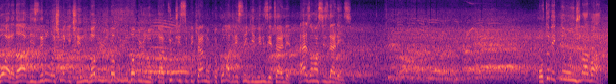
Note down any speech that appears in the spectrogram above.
Bu arada bizlere ulaşmak için www.turkçespiker.com adresine girmeniz yeterli. Her zaman sizlerleyiz. Orta bekleyen oyuncular var.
